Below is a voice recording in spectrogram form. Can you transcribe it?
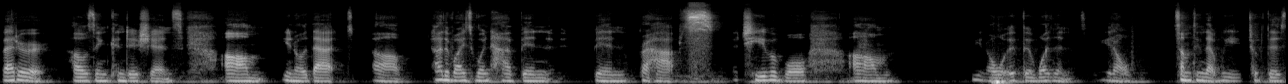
better housing conditions, um, you know, that um, otherwise wouldn't have been been perhaps achievable, um, you know, if it wasn't, you know, something that we took the,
